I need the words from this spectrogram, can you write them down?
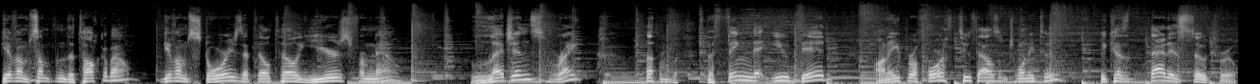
Give them something to talk about. Give them stories that they'll tell years from now. Legends, right? of the thing that you did on April 4th, 2022. Because that is so true.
